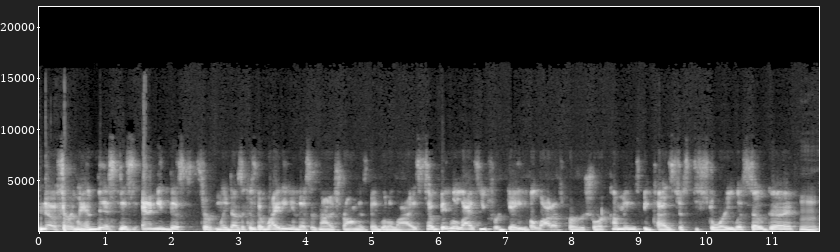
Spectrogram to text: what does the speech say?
No, certainly, and this does, and I mean this certainly does it because the writing in this is not as strong as Big Little Lies. So Big Little Lies, you forgave a lot of her shortcomings because just the story was so good. Mm.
